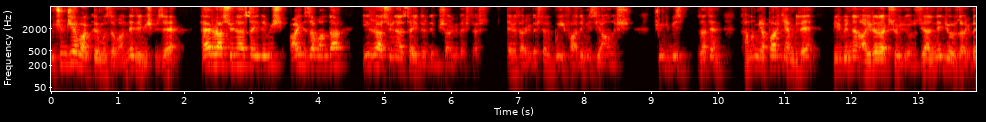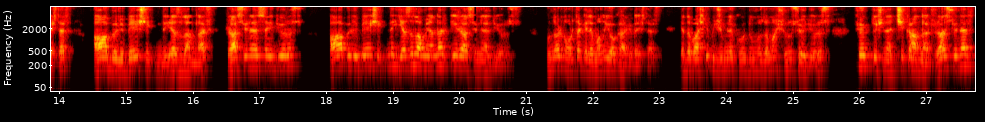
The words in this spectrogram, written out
Üçüncüye baktığımız zaman ne demiş bize? Her rasyonel sayı demiş aynı zamanda irrasyonel sayıdır demiş arkadaşlar. Evet arkadaşlar bu ifademiz yanlış. Çünkü biz zaten tanım yaparken bile birbirinden ayırarak söylüyoruz. Yani ne diyoruz arkadaşlar? A bölü B şeklinde yazılanlar rasyonel sayı diyoruz. A bölü B şeklinde yazılamayanlar irrasyonel diyoruz. Bunların ortak elemanı yok arkadaşlar. Ya da başka bir cümle kurduğumuz zaman şunu söylüyoruz. Kök dışına çıkanlar rasyonel,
